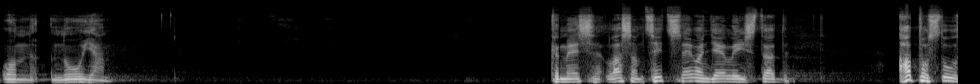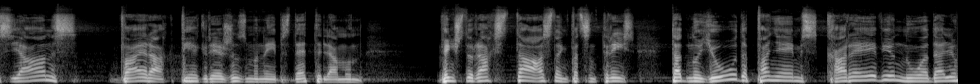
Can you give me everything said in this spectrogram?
un nūjām. Kad mēs lasām citus evaņģēlījus, tad apustulis Jānis vairāk piegriež uzmanības detaļām Viņš tur raksta tā, 18.3. Tad nu jūda paņēmis kareivju nodaļu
